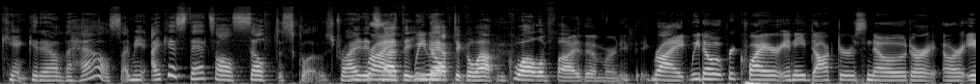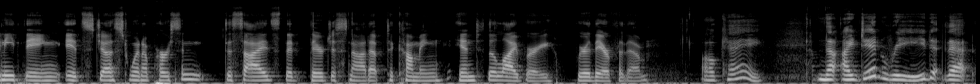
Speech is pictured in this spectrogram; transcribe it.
can't get out of the house. I mean, I guess that's all self-disclosed, right? It's Right. not that We you have to go out and qualify them or anything. Right. We don't require any doctor's note or, or anything. It's just when a person decides that they're just not up to coming into the library, we're there for them. Okay. Now, I did read that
